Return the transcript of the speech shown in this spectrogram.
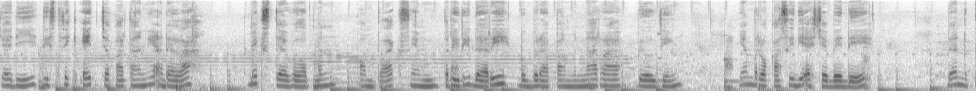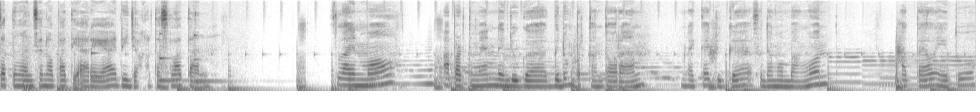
Jadi distrik 8 Jakarta ini adalah mixed development kompleks yang terdiri dari beberapa menara building yang berlokasi di SCBD dan dekat dengan Senopati area di Jakarta Selatan. Selain mall, apartemen, dan juga gedung perkantoran, mereka juga sedang membangun hotel yaitu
